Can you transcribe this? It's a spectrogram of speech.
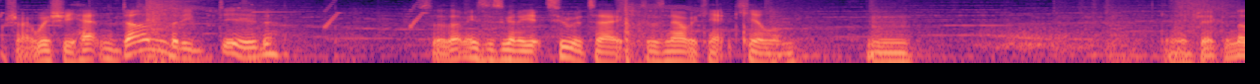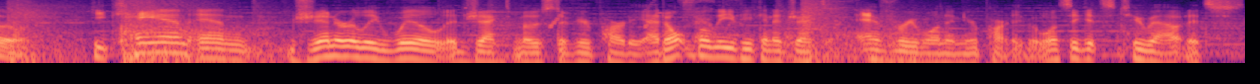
Which I wish he hadn't done, but he did. So that means he's going to get two attacks, because now we can't kill him. Hmm. Can eject another one. He can and generally will eject most of your party. I don't believe he can eject everyone in your party, but once he gets two out, it's,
